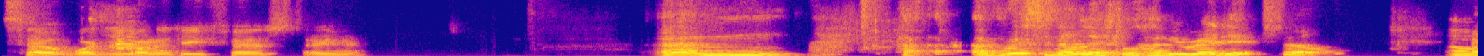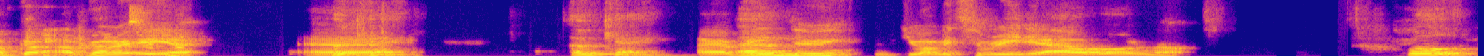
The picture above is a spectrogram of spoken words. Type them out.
So, what do you want to do first, David? Um, I- I've written a little. Have you read it, Phil? I've got, I've got it here. Uh, Okay. Okay. I have been Um, doing. Do you want me to read it out or not? Well,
